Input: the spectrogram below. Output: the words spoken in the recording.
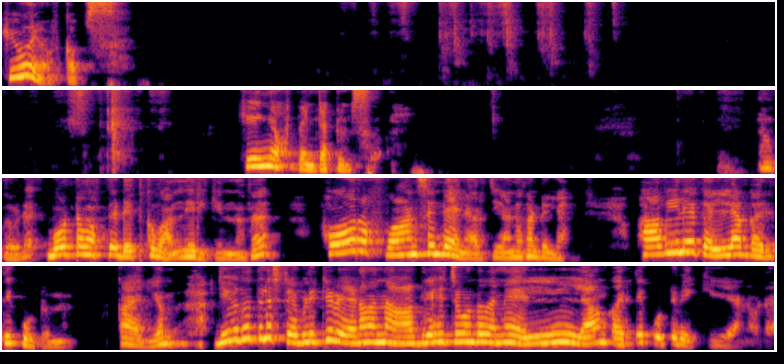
Queen of cups king of pentacles നമുക്കിവിടെ ബോട്ടം ഓഫ് ദി ഡെക്ക് വന്നിരിക്കുന്നത്. ഫോർ ഓഫ് വാൺസിന്റെ എനർജിയാണ് കണ്ടില്ലേ? ഭാവിയിലേക്കെല്ലാം കരുതി കൂട്ടുന്നു. കാര്യം ജീവിതത്തിൽ സ്റ്റെബിലിറ്റി വേണമെന്ന് ആഗ്രഹിച്ചുകൊണ്ട് തന്നെ എല്ലാം കരുതി കൂട്ടി വെക്കുകയാണ് ഇവിടെ.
